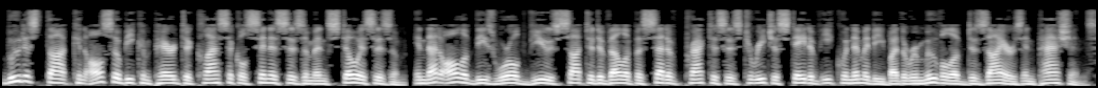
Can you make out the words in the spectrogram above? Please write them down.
Buddhist thought can also be compared to classical cynicism and stoicism, in that all of these world views sought to develop a set of practices to reach a state of equanimity by the removal of desires and passions.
